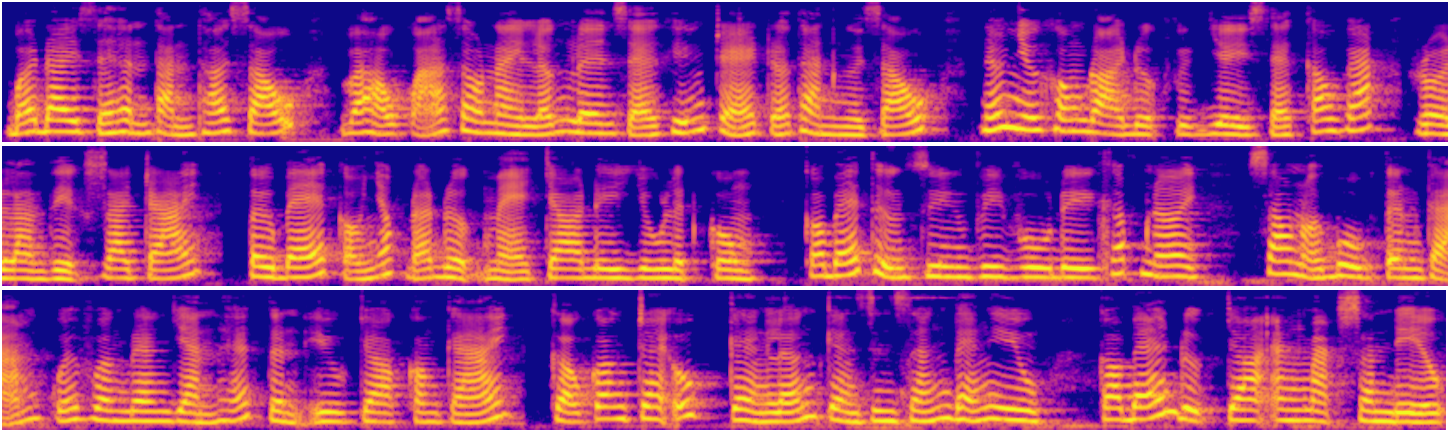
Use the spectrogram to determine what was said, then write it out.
bởi đây sẽ hình thành thói xấu và hậu quả sau này lớn lên sẽ khiến trẻ trở thành người xấu. Nếu như không đòi được việc gì sẽ cáu gắt rồi làm việc sai trái. Từ bé cậu nhóc đã được mẹ cho đi du lịch cùng. Có bé thường xuyên vi vu đi khắp nơi, sau nỗi buồn tình cảm, Quế Vân đang dành hết tình yêu cho con cái. Cậu con trai út càng lớn càng xinh xắn đáng yêu, có bé được cho ăn mặc sành điệu.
